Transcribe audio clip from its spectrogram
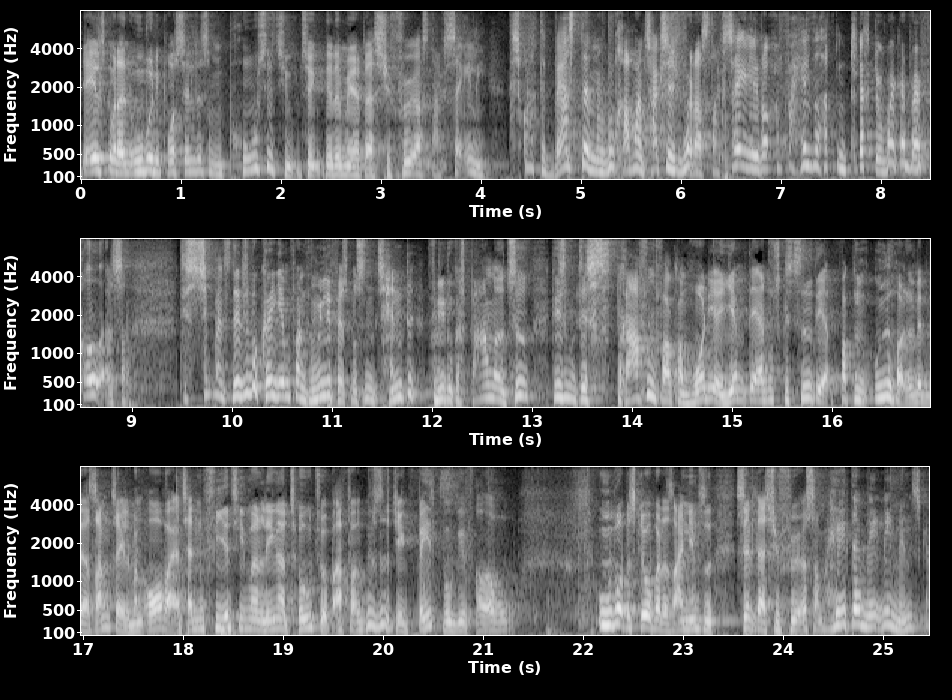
Jeg elsker, hvordan Uber de prøver at sælge det som en positiv ting, det der med, at deres chauffør er snaksalig. Det er sgu da det værste, når du rammer en taxichauffør, der er snaksalig. Du for helvede, hold din kæft, det vil bare være fred, altså. Det er simpelthen det er ligesom at køre hjem fra en familiefest med sådan en tante, fordi du kan spare noget tid. Det er ligesom, det er straffen for at komme hurtigere hjem, det er, at du skal sidde der og fucking udholde den der samtale. Man overvejer at tage den fire timer længere togtur, bare for at kunne sidde og tjekke Facebook i fred og ro. Uber beskriver på deres egen hjemmeside selv deres chauffører som helt almindelige mennesker.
